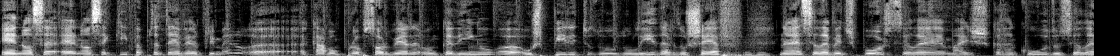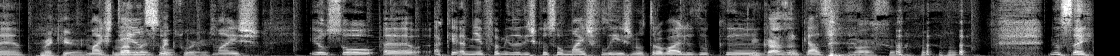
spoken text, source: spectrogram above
É a nossa, é a nossa equipa, portanto tem a ver, primeiro ah, acabam por absorver um bocadinho ah, o espírito do, do líder, do chefe, Uhum. não é? Se ele é bem disposto, se ele é mais carrancudo, se ele é é é? mais Marlene, tenso, como é que tu és? mais. Eu sou. ah, a minha família diz que eu sou mais feliz no trabalho do que Em casa? Em casa. Nossa. Não sei,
